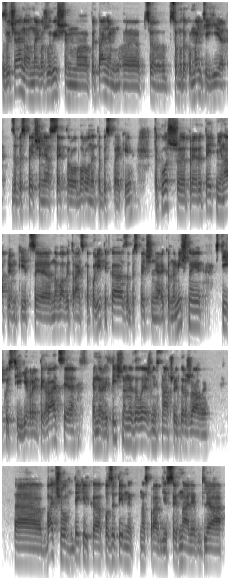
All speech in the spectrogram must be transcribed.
Звичайно, найважливішим е, питанням в цьому- документі є забезпечення сектору оборони та безпеки. Також пріоритетні напрямки це нова ветеранська політика, забезпечення економічної стійкості, євроінтеграція, енергетична незалежність нашої держави. Е, Бачу декілька позитивних насправді сигналів для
